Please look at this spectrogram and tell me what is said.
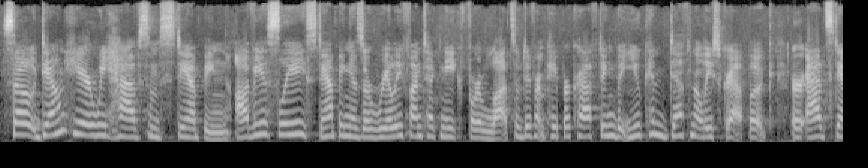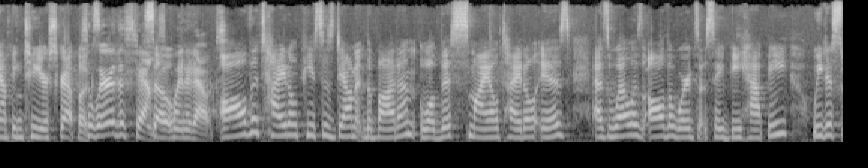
So down here we have some stamping. Obviously, stamping is a really fun technique for lots of different paper crafting, but you can definitely scrapbook or add stamping to your scrapbook. So where are the stamps? So Point it out. All the title pieces down at the bottom, well this smile title is, as well as all the words that say be happy. We just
